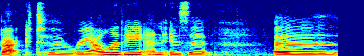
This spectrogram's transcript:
back to reality, and is it a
